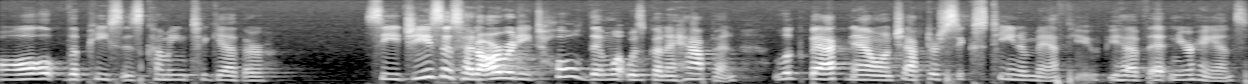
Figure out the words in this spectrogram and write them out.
All the pieces coming together. See, Jesus had already told them what was going to happen. Look back now on chapter 16 of Matthew, if you have that in your hands.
